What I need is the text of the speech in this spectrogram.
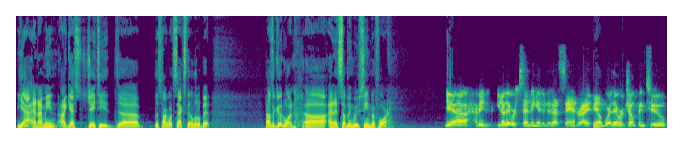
yeah, and I mean, I guess JT. Uh, let's talk about Sexton a little bit. That was a good one, uh, and it's something we've seen before. Yeah, I mean, you know, they were sending it into that sand, right? Yep. And where they were jumping to,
